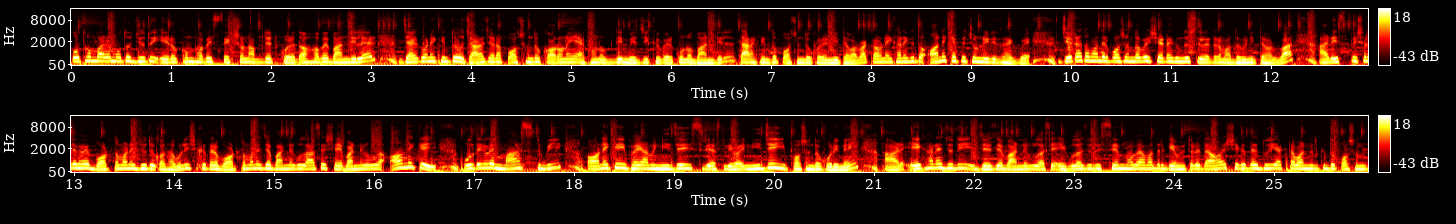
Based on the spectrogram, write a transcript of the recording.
প্রথমবারের মতো যেহেতু এরকমভাবে সেকশন আপডেট করে দেওয়া হবে বান্ডিলের যার কারণে কিন্তু যারা যারা পছন্দ করো নাই এখন অবধি ম্যাজিক কিউবের কোনো বান্ডিল তারা কিন্তু পছন্দ করে নিতে পারবা। কারণ এখানে কিন্তু অনেক অপরচুনিটি থাকবে। যেটা তোমাদের পছন্দ হবে সেটা কিন্তু সিলেটের মাধ্যমে নিতে পারবা। আর স্পেশালিভাবে বর্তমানে যদি কথা বলি, সেক্ষেত্রে বর্তমানে যে বান্ডিলগুলো আছে, সেই বান্ডিলগুলো অনেকেই, বলতে গেলে মাস্ট বি অনেকেই ভাই আমি নিজেই সিরিয়াসলি ভাই নিজেই পছন্দ করি নাই। আর এখানে যদি যে যে বান্ডিলগুলো আছে, এগুলো যদি সেমভাবে আমাদের গেমের ভিতরে দেওয়া হয়, সেক্ষেত্রে দুই একটা বান্ডিল বান্ডিল কিন্তু পছন্দ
